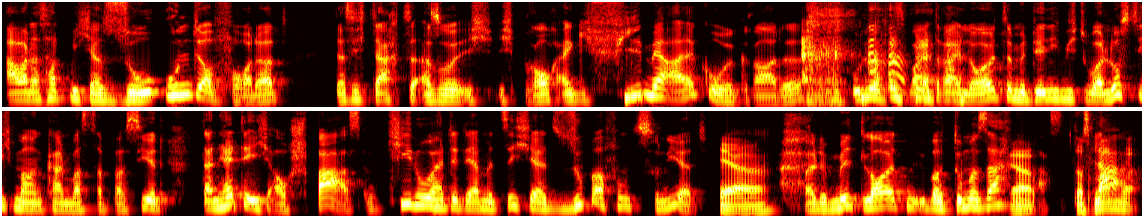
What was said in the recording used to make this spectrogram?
Aber das hat mich ja so unterfordert, dass ich dachte, also ich, ich brauche eigentlich viel mehr Alkohol gerade und noch zwei, drei Leute, mit denen ich mich drüber lustig machen kann, was da passiert. Dann hätte ich auch Spaß. Im Kino hätte der mit Sicherheit super funktioniert, ja. weil du mit Leuten über dumme Sachen Ja, machst. das Klar. machen, wir,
